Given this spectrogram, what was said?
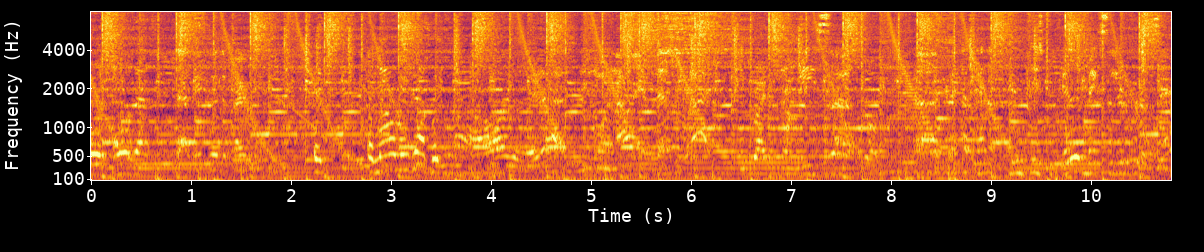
More, more of that, that the fight was. And, and not only that, but Oh, yeah. You know, now if that's the guy, he brought in the visa, uh, kind of, kind of putting things together makes a little bit of sense.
